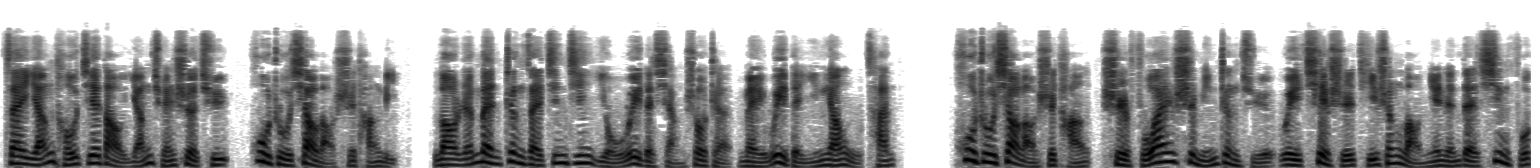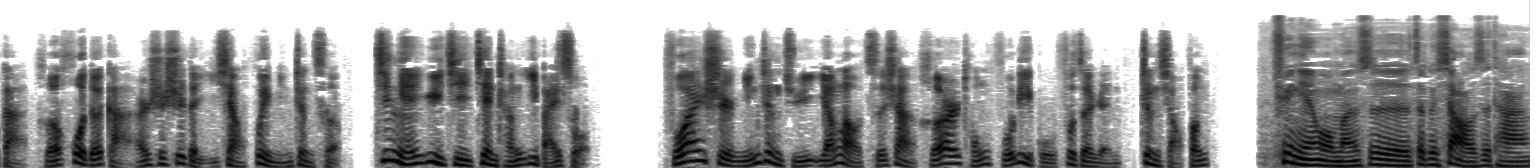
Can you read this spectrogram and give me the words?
在羊头街道阳泉社区互助孝老食堂里。老人们正在津津有味地享受着美味的营养午餐。互助孝老食堂是福安市民政局为切实提升老年人的幸福感和获得感而实施的一项惠民政策。今年预计建成一百所。福安市民政局养老慈善和儿童福利股负责人郑晓峰：去年我们是这个孝老食堂，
